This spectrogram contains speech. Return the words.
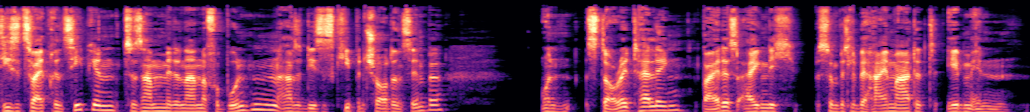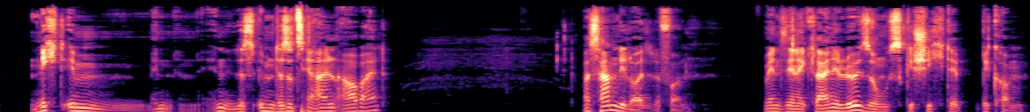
diese zwei Prinzipien zusammen miteinander verbunden, also dieses Keep it short and simple und Storytelling, beides eigentlich so ein bisschen beheimatet eben in nicht im, in, in, das, in der sozialen Arbeit? Was haben die Leute davon, wenn sie eine kleine Lösungsgeschichte bekommen?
